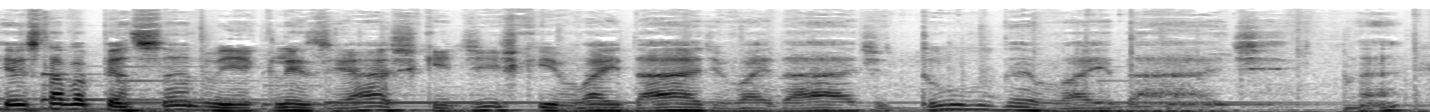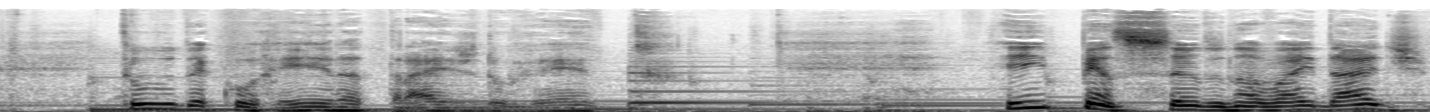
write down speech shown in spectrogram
Eu estava pensando em Eclesiastes que diz que vaidade, vaidade, tudo é vaidade. Né? Tudo é correr atrás do vento. E pensando na vaidade,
